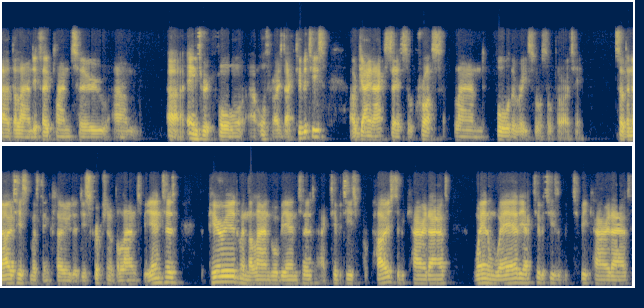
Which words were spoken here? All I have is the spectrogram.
uh, the land if they plan to um, uh, enter it for authorised activities or gain access or cross land for the resource authority. So the notice must include a description of the land to be entered, the period when the land will be entered, activities proposed to be carried out, when and where the activities are to be carried out,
